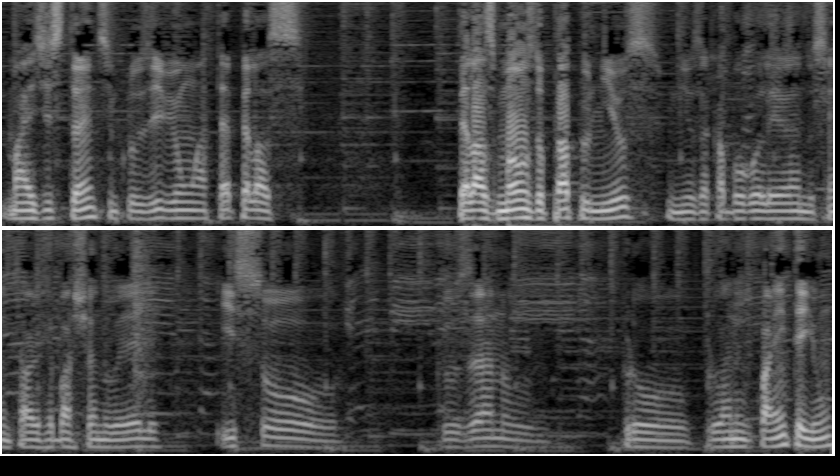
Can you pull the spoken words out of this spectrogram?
mais distantes, inclusive um até pelas, pelas mãos do próprio News. O News acabou goleando o Central e rebaixando ele. Isso cruzando pro, pro ano de 41,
